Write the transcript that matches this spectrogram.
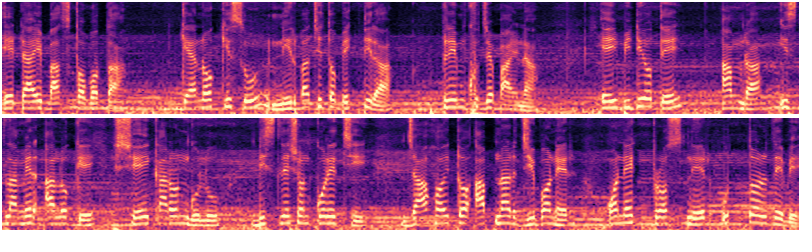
এটাই বাস্তবতা। কেন কিছু নির্বাচিত ব্যক্তিরা প্রেম খুঁজে পায় না? এই ভিডিওতে আমরা ইসলামের আলোকে সেই কারণগুলো বিশ্লেষণ করেছি, যা হয়তো আপনার জীবনের অনেক প্রশ্নের উত্তর দেবে।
